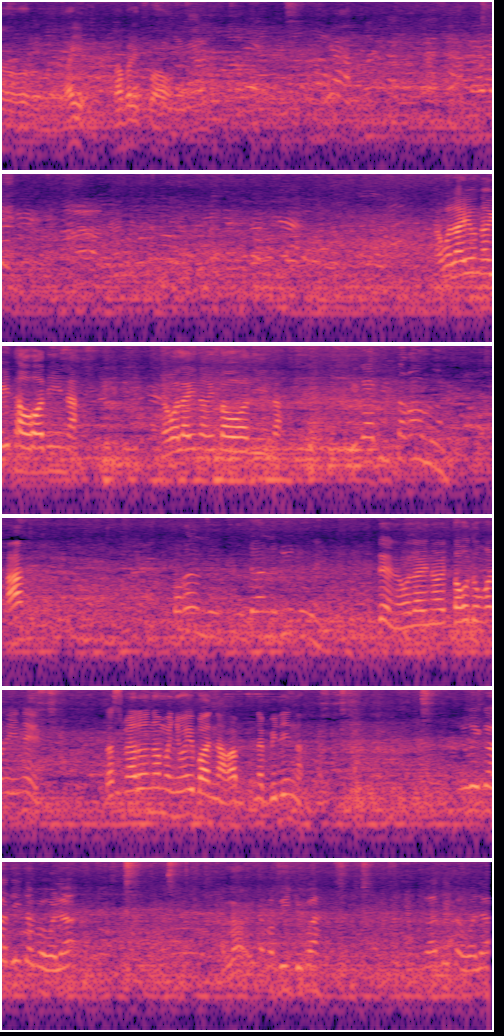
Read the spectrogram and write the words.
So, ayun, babalik po ako. Nawala yung nakita ko kanina. Nawala yung nakita ko kanina. Ikapita ka mo. Ha? Baka nagpunta na dito eh. Hindi, nawala yung nakita ko doon kanina eh. Tapos meron naman yung iba, naka, nabili na. Yung kay Katita ba wala? Wala. Naka-video pa. Katita wala.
